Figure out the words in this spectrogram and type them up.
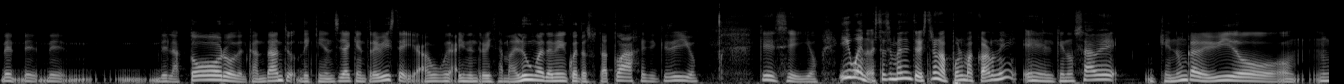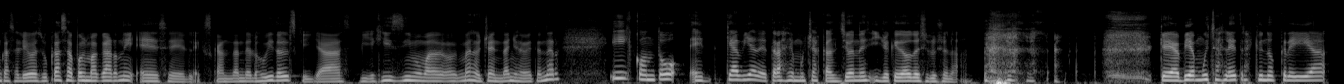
del actor o del cantante o de quien sea que entreviste. Y hay una entrevista a Maluma también, cuenta sus tatuajes y qué sé yo, qué sé yo. Y bueno, esta semana entrevistaron a Paul McCartney, el que no sabe, que nunca ha vivido, nunca salió de su casa, Paul McCartney, es el ex cantante de los Beatles, que ya es viejísimo, más, de 80 años debe tener, y contó eh, qué había detrás de muchas canciones y yo quedé desilusionada. que había muchas letras que uno creía,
